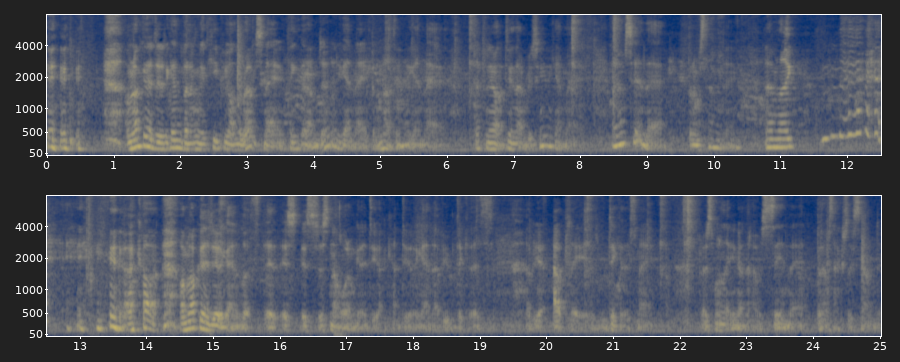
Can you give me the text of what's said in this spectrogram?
mate. I'm not gonna do it again, but I'm gonna keep you on the ropes, mate. and Think that I'm doing it again, mate, but I'm not doing it again, mate. Definitely not doing that routine again, mate. And I'm sitting there, but I'm standing, and I'm like. I can't. I'm not gonna do it again. Look, it, it's it's just not what I'm gonna do. I can't do it again. That'd be ridiculous. That'd be outplayed. It's ridiculous, mate. But I just want to let you know that I was sitting there, but I was actually standing.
